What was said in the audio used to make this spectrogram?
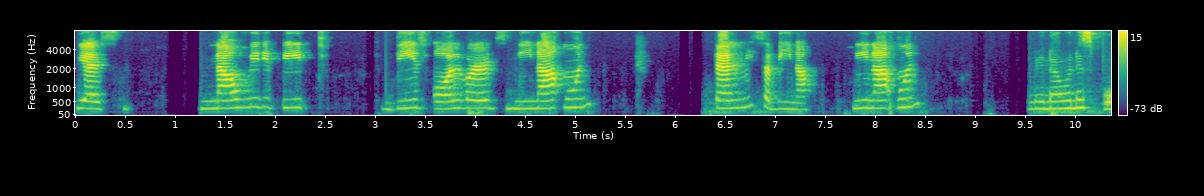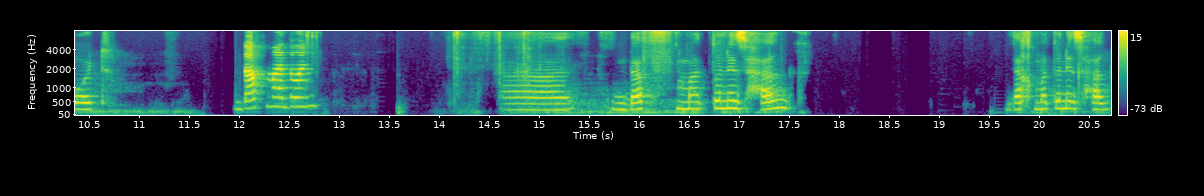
Yes. Now we repeat these all words. Mina'un. Tell me, Sabina. Mina'un. Minaun is port. Dakhmadun. Uh, Is hug. Dakhmatun is hug.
